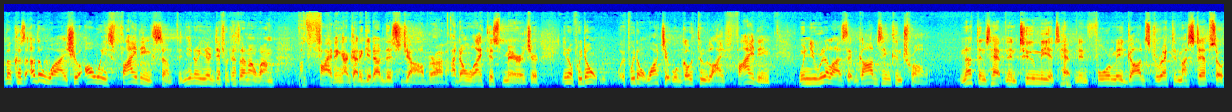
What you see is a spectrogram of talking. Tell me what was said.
Because otherwise, you're always fighting something. You know, you're in difficult time. Oh, I'm, I'm fighting. I got to get out of this job, or I, I don't like this marriage, or you know, if we don't if we don't watch it, we'll go through life fighting. When you realize that God's in control, nothing's happening to me; it's happening for me. God's directed my steps. So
